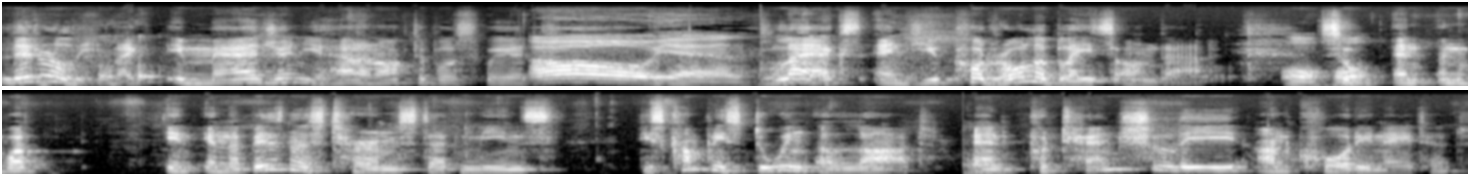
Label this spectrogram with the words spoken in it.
Literally, like imagine you had an octopus with oh yeah legs and you put rollerblades on that. Uh-huh. So and and what in in the business terms that means these companies doing a lot and potentially uncoordinated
